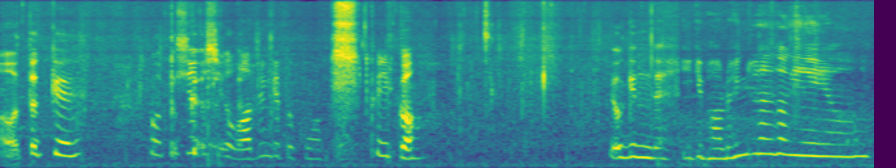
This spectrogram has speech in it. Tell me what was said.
어떡해. 어떡해. 시아씨가 와준 게 또 고맙다. 그니까 여긴데. 이게 바로 행주산성이에요.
